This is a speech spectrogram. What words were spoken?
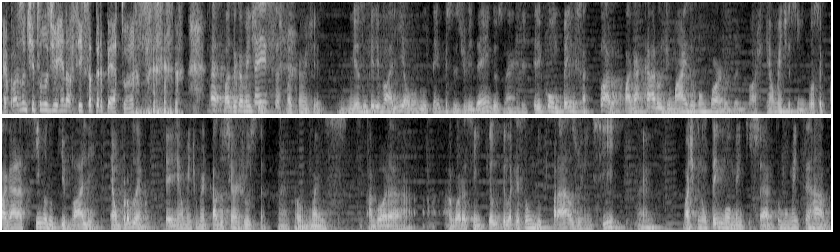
é quase um título de renda fixa perpétua, né? é, basicamente é isso, isso. Basicamente isso. Mesmo que ele varie ao longo do tempo esses dividendos, né? Ele, ele compensa. Claro, pagar caro demais, eu concordo, Danilo. Eu acho que realmente, assim, você pagar acima do que vale é um problema. E aí realmente o mercado se ajusta. Né? Então, mas agora, agora assim, pelo, pela questão do prazo em si, né? Eu acho que não tem momento certo momento errado.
